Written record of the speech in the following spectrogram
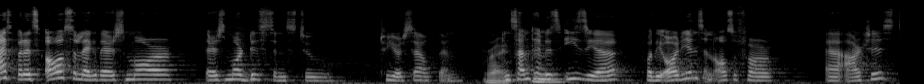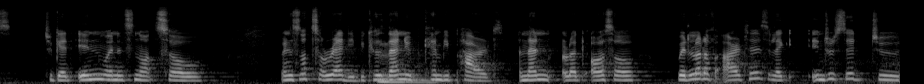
nice but it's also like there's more there's more distance to to yourself then right and sometimes it's easier for the audience and also for uh, artists to get in when it's not so when it's not so ready because then you can be part. And then like also with a lot of artists like interested to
